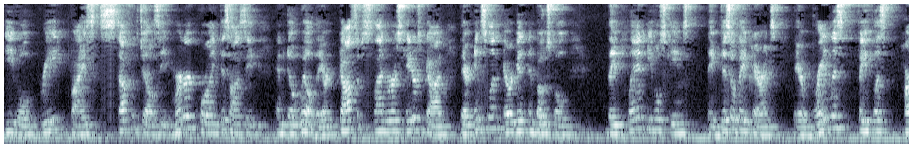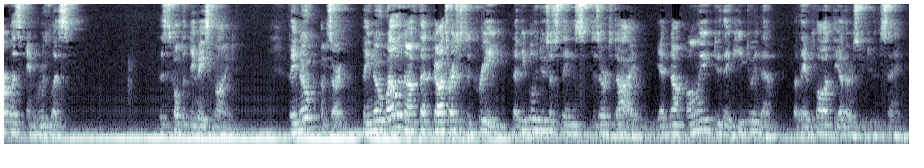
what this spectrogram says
evil, greed, vice, stuffed with jealousy, murder, quarreling, dishonesty, and ill will. They are gossips, slanderers, haters of God. They are insolent, arrogant, and boastful. They plan evil schemes. They disobey parents. They are brainless, faithless, heartless, and ruthless. This is called the debased mind. They know, I'm sorry, they know well enough that God's righteous decree that people who do such things deserve to die, yet not only do they keep doing them, but they applaud the others who do the same.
